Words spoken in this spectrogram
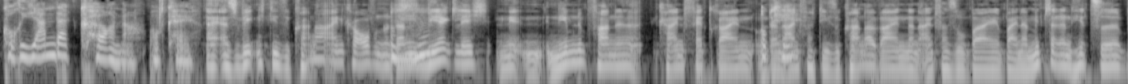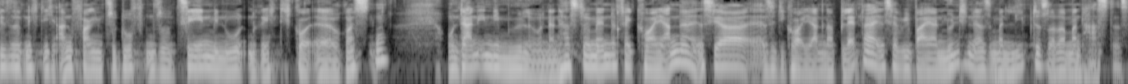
Korianderkörner, okay. Äh, Also wirklich diese Körner einkaufen und dann Mhm. wirklich ne, neben eine Pfanne kein Fett rein und Okay. dann einfach diese Körner rein, dann einfach so bei bei einer mittleren Hitze, bis sie richtig anfangen zu duften, so zehn Minuten richtig äh, rösten und dann in die Mühle und dann hast du im Endeffekt Koriander ist ja, also die Korianderblätter ist ja wie Bayern München, also man liebt es oder man hasst es.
